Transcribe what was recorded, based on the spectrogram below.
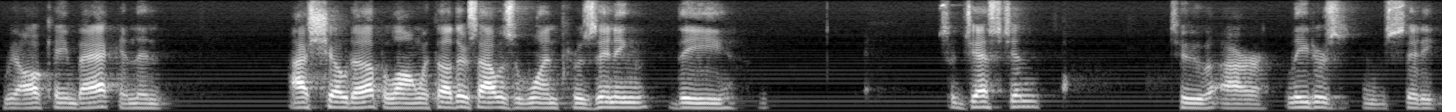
We all came back, and then I showed up along with others. I was the one presenting the suggestion to our leaders in the city.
